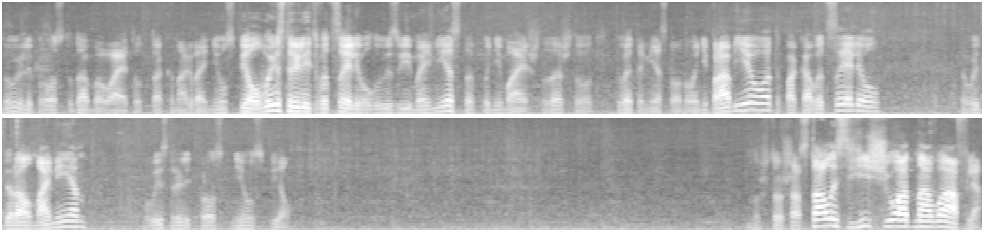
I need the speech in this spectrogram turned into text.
Ну или просто, да, бывает вот так иногда. Не успел выстрелить, выцеливал уязвимое место, понимаешь, ну, да, что вот в это место он его не пробьет, пока выцеливал, выбирал момент, выстрелить просто не успел. Ну что ж, осталась еще одна вафля.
